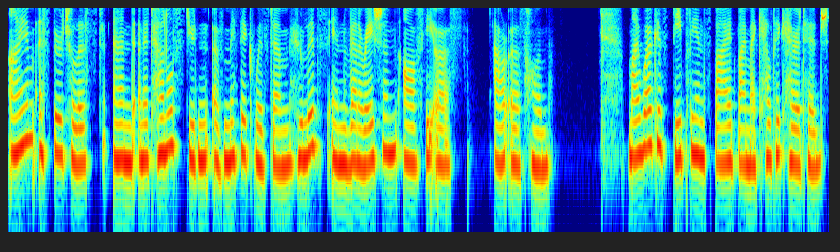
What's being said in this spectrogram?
I am a spiritualist and an eternal student of mythic wisdom who lives in veneration of the earth, our earth home. My work is deeply inspired by my Celtic heritage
